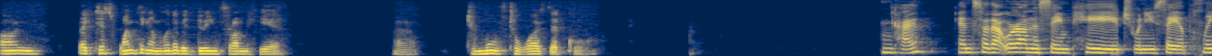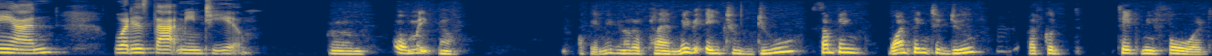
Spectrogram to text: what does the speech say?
on like just one thing I'm going to be doing from here uh, to move towards that goal. Okay. And so that we're on the same page, when you say a plan, what does that mean to you? Um, or maybe, no, okay, maybe not a plan, maybe a to do something, one thing to do mm-hmm. that could take me forward,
